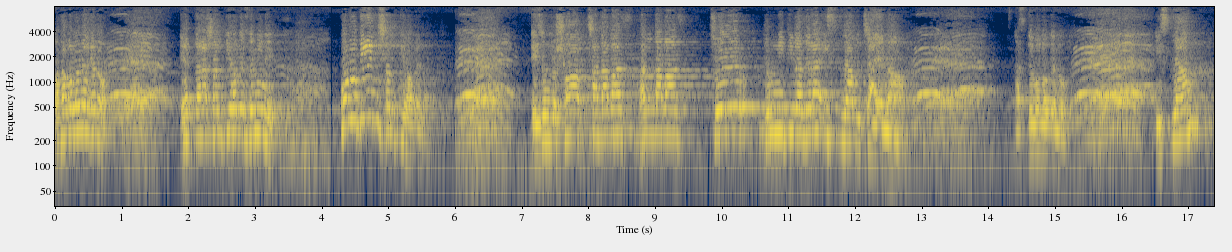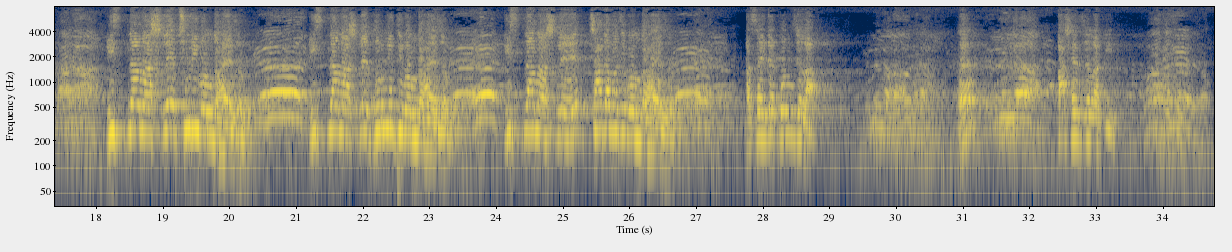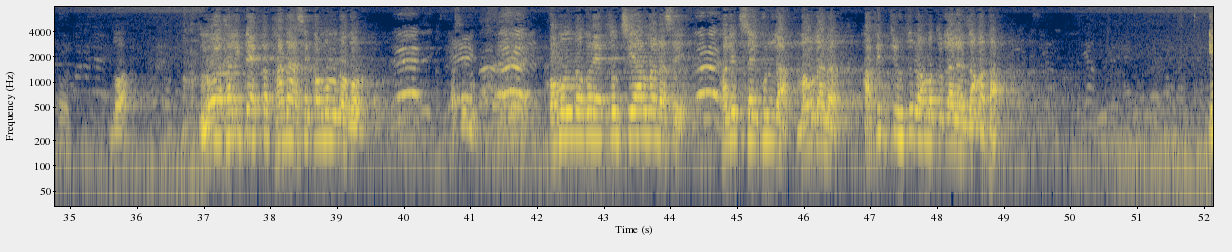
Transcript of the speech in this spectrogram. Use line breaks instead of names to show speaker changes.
কথা বলো না কেন? এর দ্বারা শান্তি হবে জমিনে। কোনদিন শান্তি হবে না। এই জন্য সব চাঁদাবাজ, ধান্দাবাজ, চোর, দুর্নীতিবাজেরা ইসলাম চায় না। আসতে বলো কেন? ইসলাম? ইসলাম আসলে চুরি বন্ধ হয়ে যাবে। ইসলাম আসলে দুর্নীতি বন্ধ হয়ে যাবে। ইসলাম আসলে চাঁদাবাজি বন্ধ হয়ে যাবে। আচ্ছা এটা কোন জেলা হ্যাঁ পাশের জেলা কি? নোয়াখালীতে একটা থানা আছে, কমলনগর। কমলনগরে একজন চেয়ারম্যান আছে, খালিদ সাইফুল্লাহ মাওলানা হাফিজি হুজুর রহমতুল্লাহ জামাতা।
